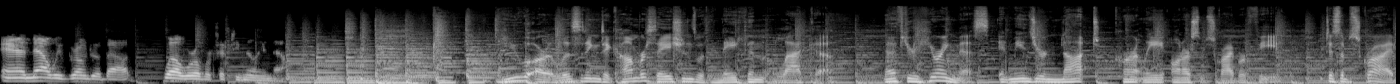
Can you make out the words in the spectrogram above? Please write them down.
And now we've grown to about well, we're over 50 million now. You are listening to Conversations with Nathan Latka. Now, if you're hearing this, it means you're not currently on our subscriber feed. To subscribe,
